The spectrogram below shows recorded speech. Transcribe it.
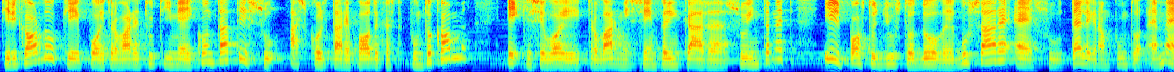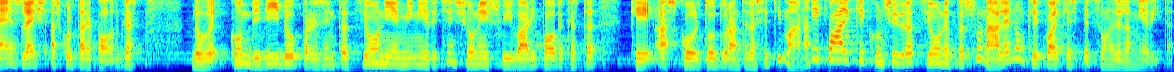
Ti ricordo che puoi trovare tutti i miei contatti su ascoltarepodcast.com e che se vuoi trovarmi sempre in casa su internet, il posto giusto dove bussare è su telegram.me slash ascoltarepodcast dove condivido presentazioni e mini recensioni sui vari podcast che ascolto durante la settimana e qualche considerazione personale nonché qualche ispezione della mia vita.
